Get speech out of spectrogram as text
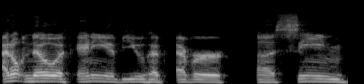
I don't know if any of you have ever uh, seen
